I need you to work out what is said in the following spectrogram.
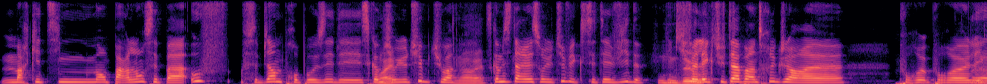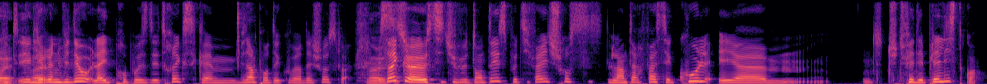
marketingment parlant, c'est pas ouf. C'est bien de proposer des. C'est comme Ouais. sur YouTube, tu vois. Ouais. C'est comme si t'arrivais sur YouTube et que c'était vide. Et qu'il fallait ouf. que tu tapes un truc genre. Euh, pour, pour euh, Ouais, l'écouter- ouais. lire une vidéo, là ils te proposent des trucs, c'est quand même bien pour découvrir des choses. Quoi. C'est vrai que si tu veux tenter Spotify, je trouve l'interface est cool et euh, tu te fais des playlists quoi.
